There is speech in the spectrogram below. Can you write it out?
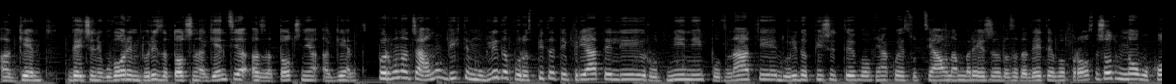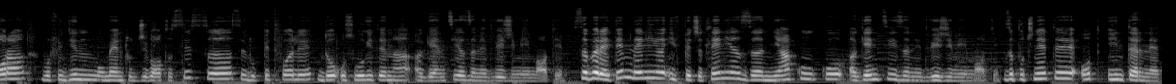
агент? Вече не говорим дори за точна агенция, а за точния агент. Първоначално бихте могли да поразпитате приятели, роднини, познати, дори да пишете в някоя социална мрежа, да зададете въпрос, защото много хора в един момент от живота си са се допитвали стигнали до услугите на агенция за недвижими имоти. Съберете мнения и впечатления за няколко агенции за недвижими имоти. Започнете от интернет.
